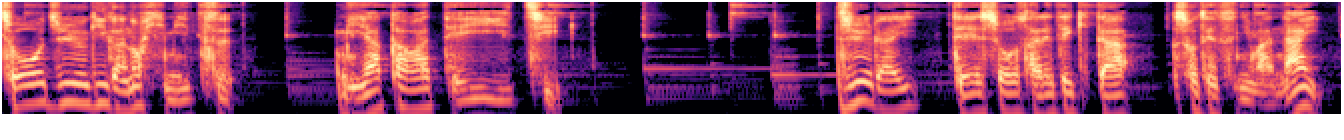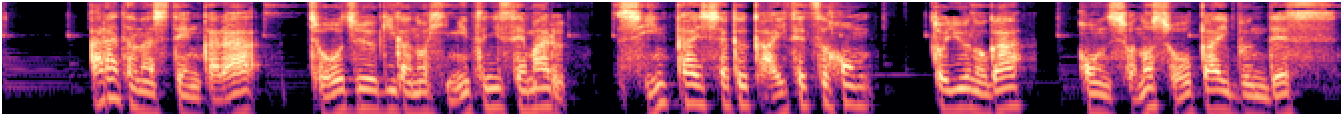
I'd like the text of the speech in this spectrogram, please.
鳥獣戯画の秘密。宮川定一。従来提唱されてきた諸説にはない。新たな視点から鳥獣戯画の秘密に迫る。新解釈解説本。というのが本書の紹介文です。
